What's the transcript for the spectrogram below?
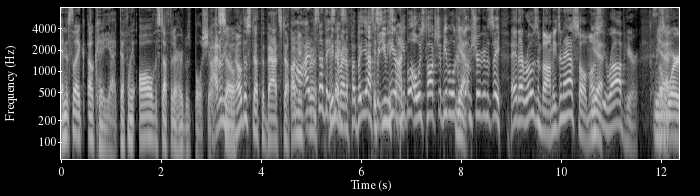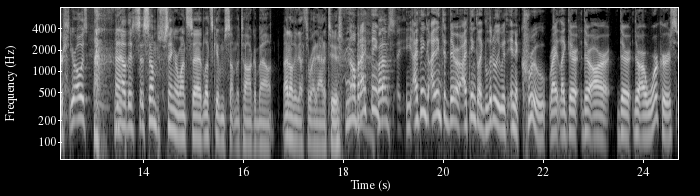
And it's like, okay, yeah, definitely all the stuff that I heard was bullshit. I don't So- even know the stuff, the bad stuff. I mean, I- it's not that- we it's never not- had a fight, but yes, but you hear not- people always talk shit. People, Yeah. I'm sure, going to say, "Hey, that Rosenbaum, he's an asshole." Mostly Yeah. Rob here. Yeah. The worst. You're always, you know, there's some singer once said, "Let's give him something to talk about." I don't think that's the right attitude. No, but I think But I'm s- I think I think that there I think like literally within a crew, right? Like there there are there there are workers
